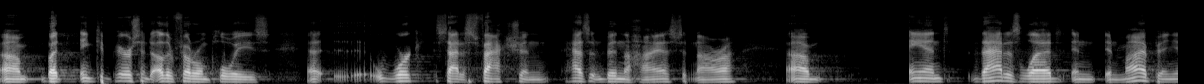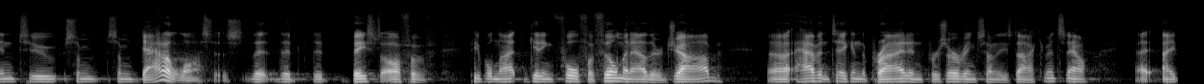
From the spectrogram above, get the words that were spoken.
Um, but in comparison to other Federal employees, uh, work satisfaction hasn't been the highest at NARA. Um, and that has led, in, in my opinion, to some, some data losses that, that, that based off of people not getting full fulfillment out of their job, uh, haven't taken the pride in preserving some of these documents. Now, I,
